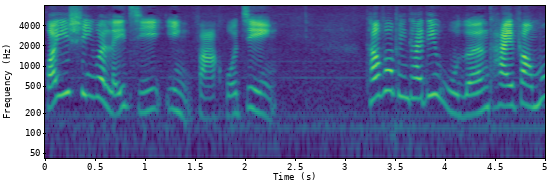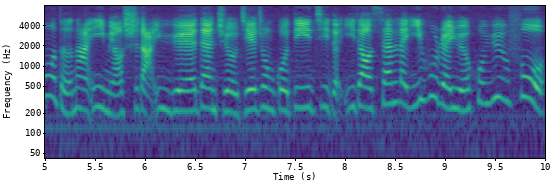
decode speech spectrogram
怀疑是因为雷击引发火警。唐凤平台第五轮开放莫德纳疫苗施打预约，但只有接种过第一剂的一到三类医护人员或孕妇，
